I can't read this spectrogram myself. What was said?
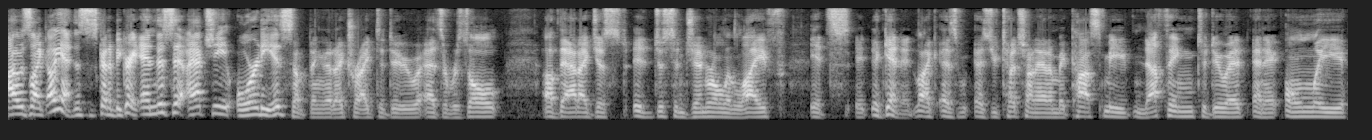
I was like, "Oh yeah, this is going to be great." And this actually already is something that I tried to do as a result of that. I just, it, just in general in life, it's it, again, it, like as as you touched on, Adam, it costs me nothing to do it, and it only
